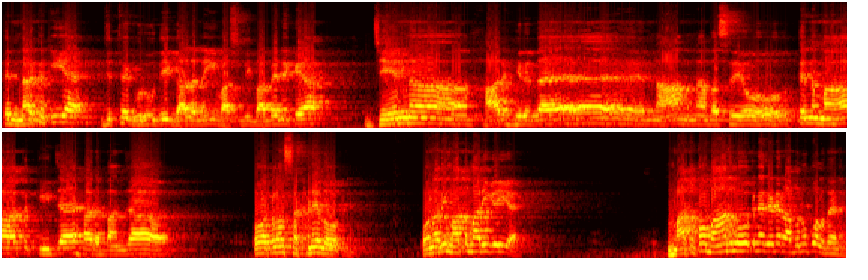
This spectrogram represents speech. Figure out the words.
ਤੇ ਨਰਕ ਕੀ ਹੈ ਜਿੱਥੇ ਗੁਰੂ ਦੀ ਗੱਲ ਨਹੀਂ ਵਸਦੀ। ਬਾਬੇ ਨੇ ਕਿਹਾ, ਜੇਨ ਹਰ ਹਿਰਦੈ ਨਾਮ ਨਾ ਵਸਿਓ, ਤਿਨ ਮਾਤ ਕੀਜੈ ਹਰ ਬਾਂਝਾ। ਉਹ ਅਕਲੋਂ ਸਖਣੇ ਲੋਕ ਨੇ, ਉਹਨਾਂ ਦੀ ਮਤ ਮਾਰੀ ਗਈ ਹੈ। ਮਤ ਤੋਂ ਬਾਂਝ ਲੋਕ ਨੇ ਜਿਹੜੇ ਰੱਬ ਨੂੰ ਭੁੱਲਦੇ ਨੇ।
